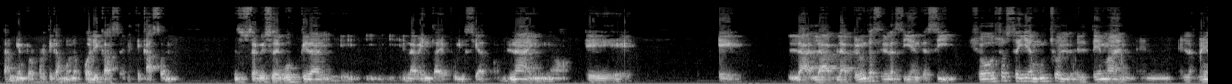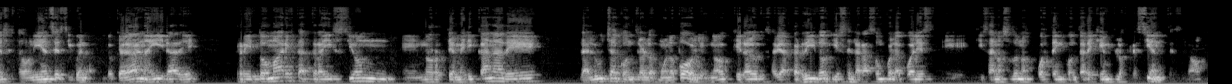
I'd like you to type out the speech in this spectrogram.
también por prácticas monopólicas, en este caso en, su servicio de búsqueda y, en la venta de publicidad online, ¿no? la, la, pregunta sería la siguiente, sí, yo, yo seguía mucho el, tema en, en, los medios estadounidenses y bueno, lo que hablaban ahí era de retomar esta tradición eh, norteamericana de la lucha contra los monopolios, ¿no? que era algo que se había perdido y esa es la razón por la cual es, eh, a nosotros nos cuesta encontrar ejemplos recientes. ¿no?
